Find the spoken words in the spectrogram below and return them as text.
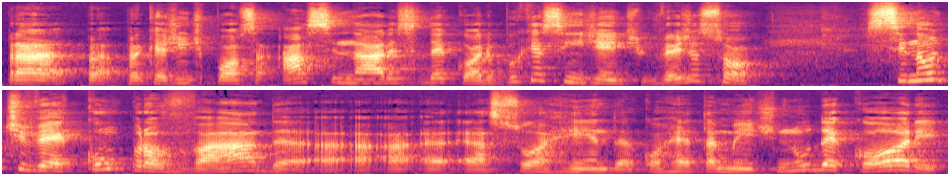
para que a gente possa assinar esse decore. Porque assim, gente, veja só, se não tiver comprovada a, a, a sua renda corretamente no decore,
